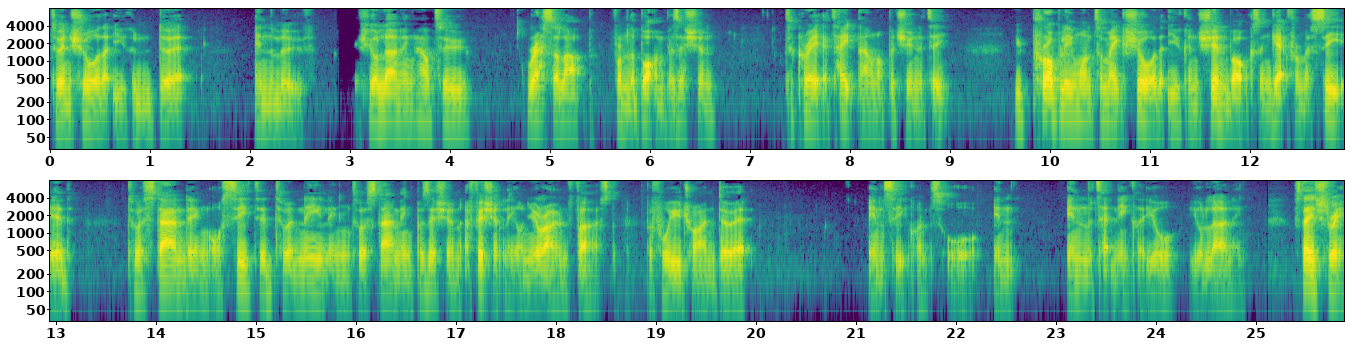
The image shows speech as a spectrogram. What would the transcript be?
to ensure that you can do it in the move. If you're learning how to wrestle up from the bottom position to create a takedown opportunity, you probably want to make sure that you can shin box and get from a seated to a standing or seated to a kneeling to a standing position efficiently on your own first before you try and do it in sequence or in in the technique that you're you're learning. Stage 3.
